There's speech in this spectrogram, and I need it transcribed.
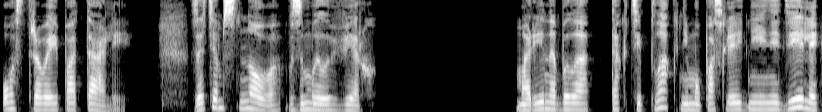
острова Ипоталии. Затем снова взмыл вверх, Марина была так тепла к нему последние недели,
